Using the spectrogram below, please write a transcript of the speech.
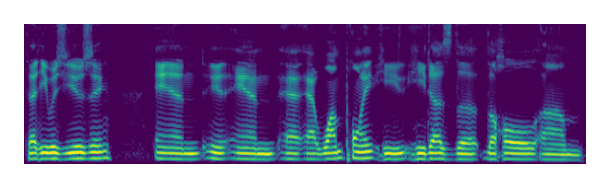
that he was using, and and at, at one point he he does the the whole. Um,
